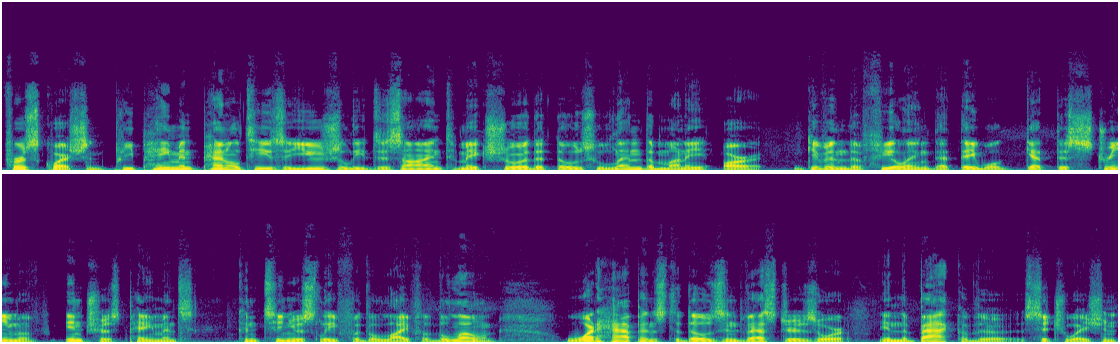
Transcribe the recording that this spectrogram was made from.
First question Prepayment penalties are usually designed to make sure that those who lend the money are given the feeling that they will get this stream of interest payments continuously for the life of the loan what happens to those investors or in the back of the situation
